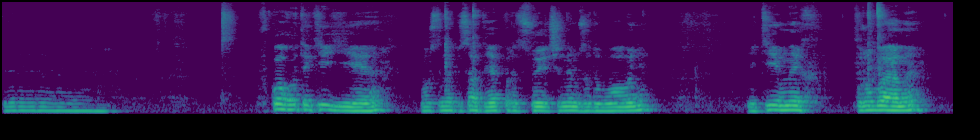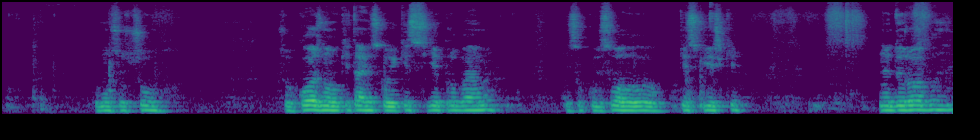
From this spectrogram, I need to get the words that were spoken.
Тире-ре-ре-ре. В кого такі є? Можете написати, як працює, чи ним задоволені, які в них проблеми. Тому що чув, що в кожного китайського якісь є проблеми, якісь свого якісь фішки недороблені.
